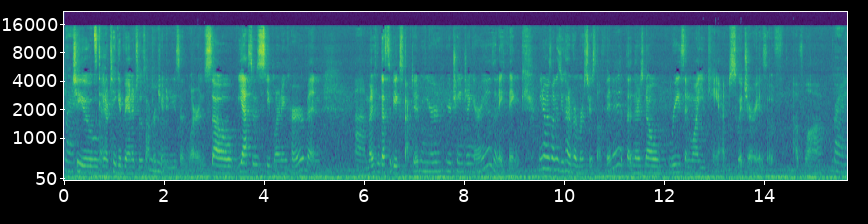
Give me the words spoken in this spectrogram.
Right. to you know take advantage of those Mhm. opportunities and learn so yes it was a steep learning curve and um, but I think that's to be expected when you're you're changing areas, and I think you know as long as you kind of immerse yourself in it, then there's no reason why you can't switch areas of, of law. Right.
